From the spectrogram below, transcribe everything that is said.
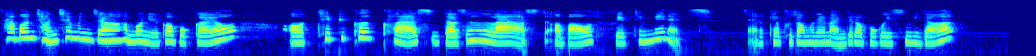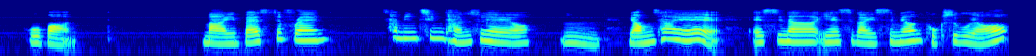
4번 전체 문장 한번 읽어볼까요? A typical class doesn't last about 15 minutes. 자, 이렇게 부정문을 만들어 보고 있습니다. 5번 My best friend 3인칭 단수예요. 음, 명사에 s나 es가 있으면 복수고요.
